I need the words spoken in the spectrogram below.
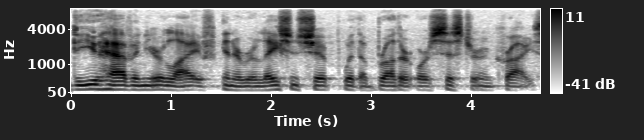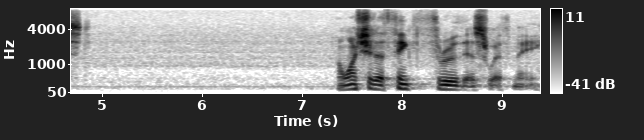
do you have in your life in a relationship with a brother or sister in Christ? I want you to think through this with me.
